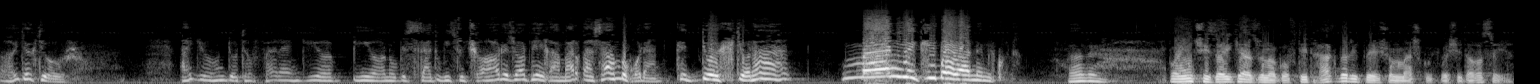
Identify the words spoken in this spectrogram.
آی دکتر اگه اون دوتا فرنگی ها بیان و به 124 هزار پیغمبر قسم بخورن که دکترن من یکی باور نمی‌کنم. بله. با این چیزایی که از اونا گفتید حق دارید بهشون مشکوک بشید آقا سید.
